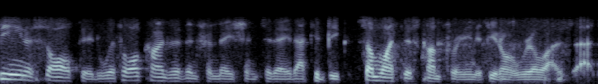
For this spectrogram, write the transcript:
being assaulted with all kinds of information today that could be somewhat discomforting if you don't realize that.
